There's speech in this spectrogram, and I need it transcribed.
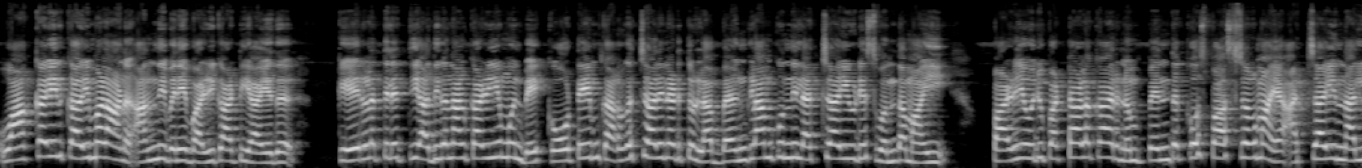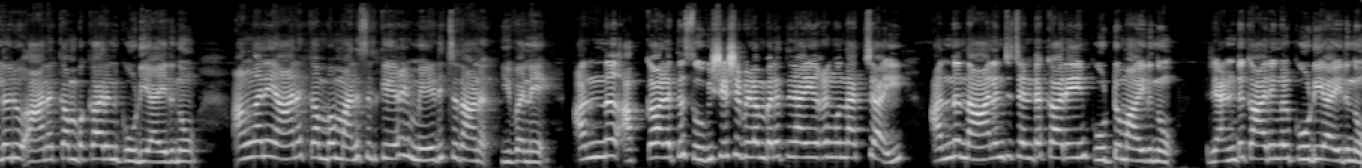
വാക്കയിൽ കൈമളാണ് അന്ന് ഇവനെ വഴികാട്ടിയായത്. കേരളത്തിലെത്തി അധികനാൾ കഴിയും മുൻപേ കോട്ടയം കറുകച്ചാലിനടുത്തുള്ള ബംഗ്ലാം കുന്നിൽ അച്ചായിയുടെ സ്വന്തമായി. പഴയ ഒരു പട്ടാളക്കാരനും പെന്തക്കോസ് പാസ്റ്ററുമായ അച്ചായി നല്ലൊരു ആനക്കമ്പക്കാരൻ കൂടിയായിരുന്നു. അങ്ങനെ ആനക്കമ്പം മനസ്സിൽ കയറി മേടിച്ചതാണ് ഇവനെ. അന്ന് അക്കാലത്ത് സുവിശേഷ വിളംബരത്തിനായി ഇറങ്ങുന്ന അച്ചായി അന്ന് നാലഞ്ച് ചെണ്ടക്കാരെയും കൂട്ടുമായിരുന്നു. രണ്ട് കാര്യങ്ങൾ കൂടിയായിരുന്നു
